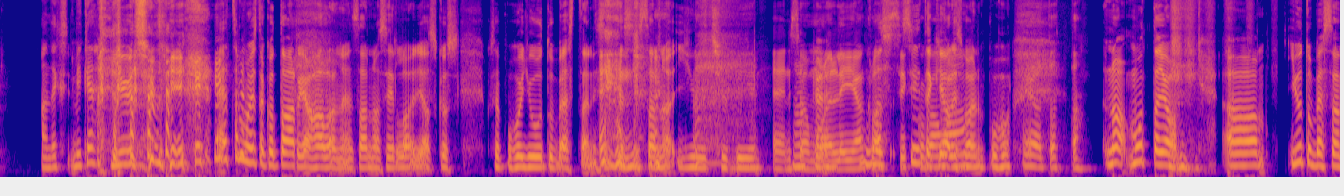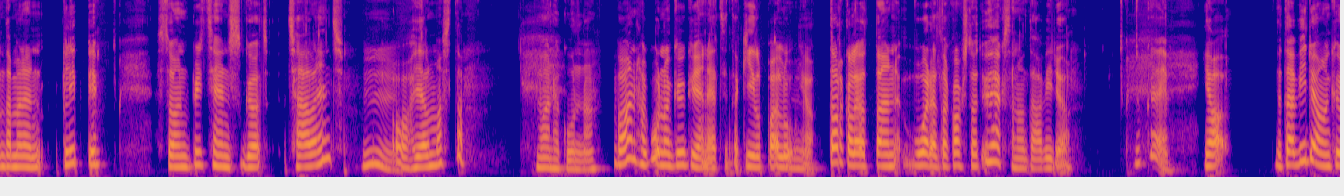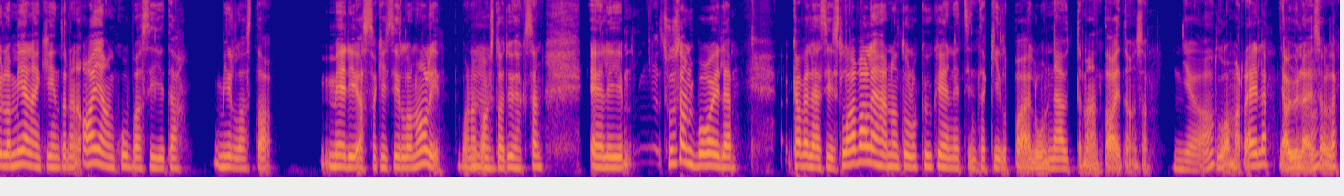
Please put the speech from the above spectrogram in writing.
Anteeksi, mikä? YouTube? Et sä muista, kun Tarja Halonen sanoi silloin joskus, kun se puhui YouTubesta, niin sitten se sanoi YouTube. En, se on okay. mulle liian klassikko. No, siitäkin olisi voinut puhua. Joo, totta. No, mutta joo. Uh, YouTubessa on tämmöinen klippi. Se on Britain's Got Talent-ohjelmasta. Hmm. Vanha kunnon. Vanha kunnon kykyjen etsintäkilpailu. Joo. Tarkalleen ottaen vuodelta 2009 on tämä video. Okei. Okay. Ja, ja tämä video on kyllä mielenkiintoinen ajankuva siitä, millaista mediassakin silloin oli vuonna mm. 2009. Eli Susan Boyle kävelee siis lavalle. Hän on tullut kykyjen etsintäkilpailuun näyttämään taitonsa Joo. tuomareille ja Joo. yleisölle.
